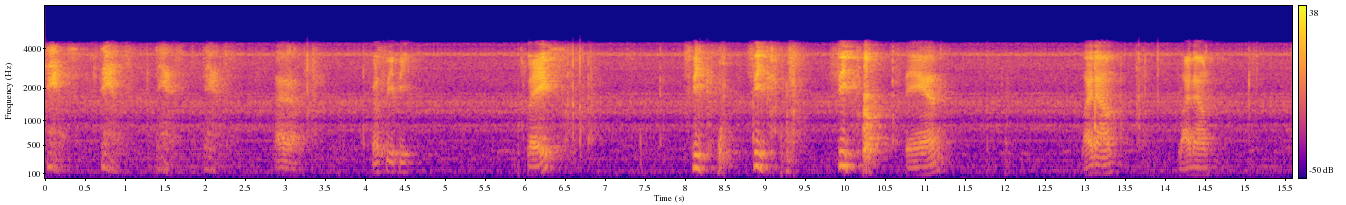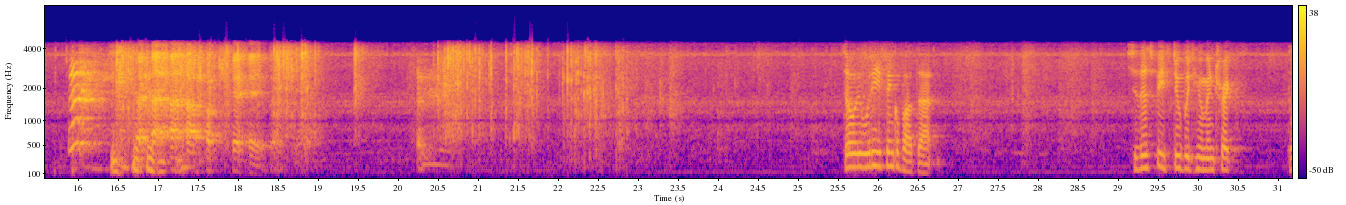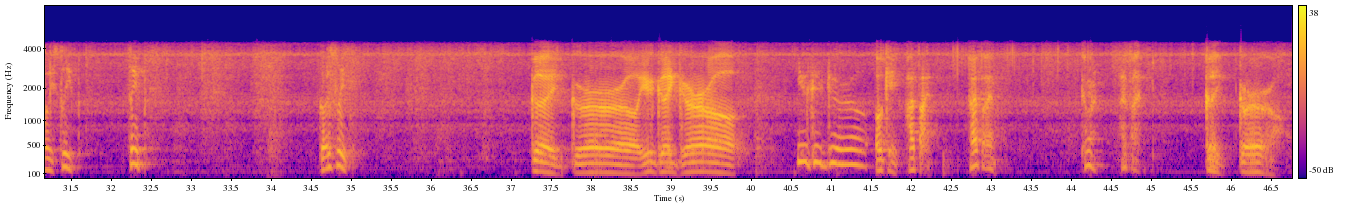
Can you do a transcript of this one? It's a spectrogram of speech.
Dance, dance, dance, dance. Lie down. Go sleepy. Place. Speak. Speak. Speak. Stand. Lie down. Lie down. okay. Zoe, what do you think about that? Should this be stupid human trick? Zoe, sleep. Sleep. Go to sleep. Good girl. You're a good girl. You're a good girl. Okay, high five. High five. Come on, high five. Good girl.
